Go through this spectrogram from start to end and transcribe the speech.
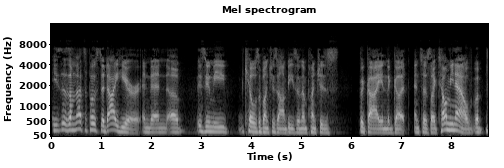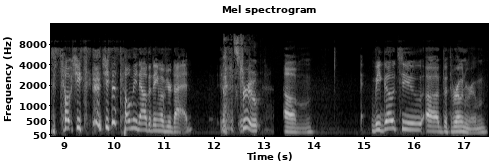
he says, I'm not supposed to die here. And then, uh, Izumi kills a bunch of zombies and then punches the guy in the gut and says like, "Tell me now." But tell, she she says, "Tell me now the name of your dad." It's true. Um, we go to uh, the throne room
